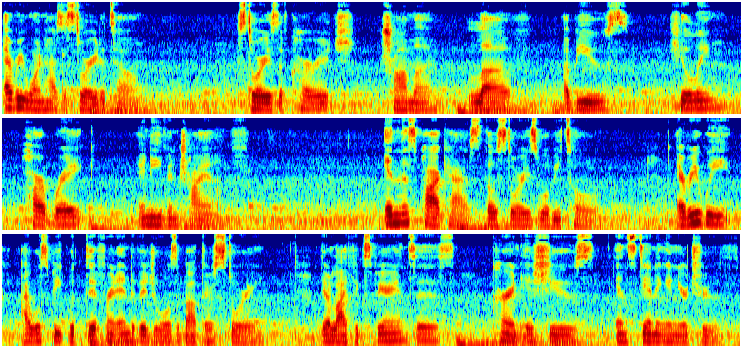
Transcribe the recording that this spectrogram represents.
Everyone has a story to tell stories of courage, trauma, love, abuse, healing, heartbreak, and even triumph. In this podcast, those stories will be told. Every week, I will speak with different individuals about their story, their life experiences, current issues, and standing in your truth.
